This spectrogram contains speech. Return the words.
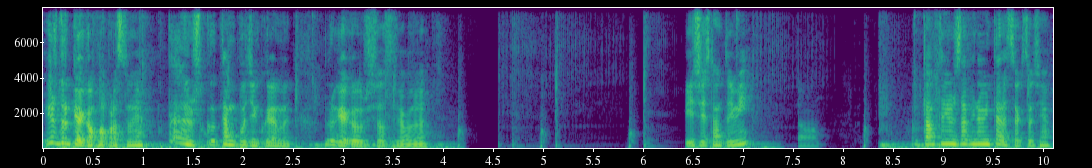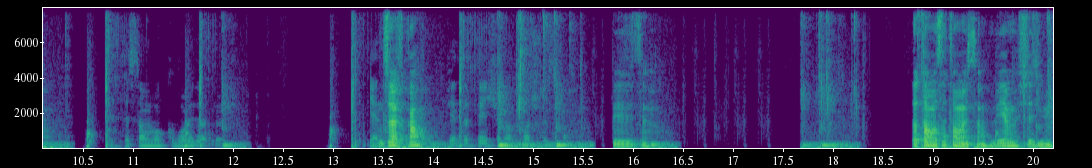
Już drugiego po prostu, nie? Ten już, temu podziękujemy. Drugiego już się odwziął, nie? Bijesz się z tamtymi? To Tamten już zawinął interes jak coś, nie? jest sam wokół. Pięćset- Drzewka? 550 na 2300. Widzę, widzę. Za tobą, za tobą jestem. Bijemy się z nimi.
